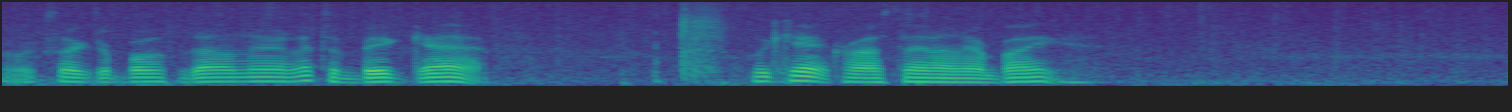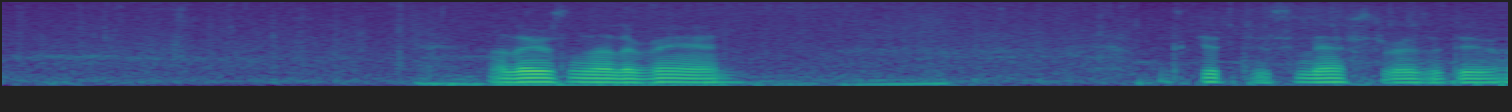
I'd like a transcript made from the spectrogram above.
So looks like they're both down there. That's a big gap. We can't cross that on our bike. Oh, there's another van. Let's get this nest residue.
